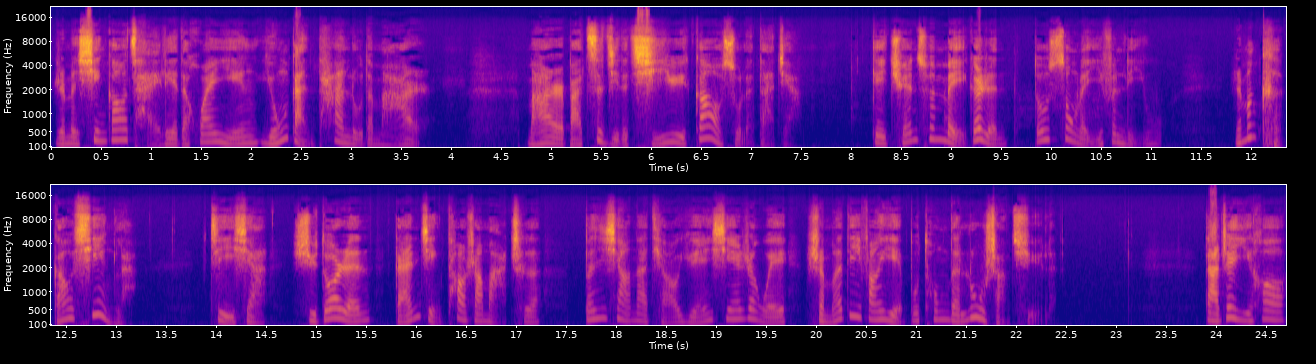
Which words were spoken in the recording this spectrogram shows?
人们兴高采烈的欢迎勇敢探路的马尔。马尔把自己的奇遇告诉了大家，给全村每个人都送了一份礼物，人们可高兴了。这一下，许多人赶紧套上马车，奔向那条原先认为什么地方也不通的路上去了。打这以后，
